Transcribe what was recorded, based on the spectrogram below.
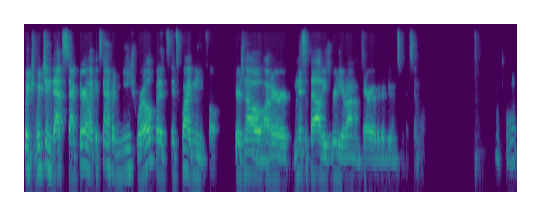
which which in that sector like it's kind of a niche world, but it's it's quite meaningful. There's no mm-hmm. other municipalities really around Ontario that are doing something similar. That's great.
